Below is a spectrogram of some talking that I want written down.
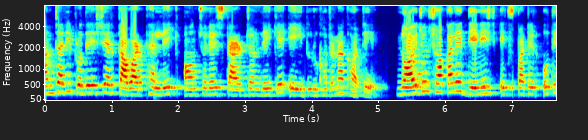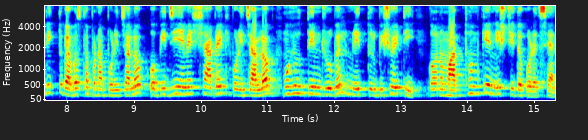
আন্টারি প্রদেশের কাওয়ার্থা লেক অঞ্চলের স্টারজন লেকে এই দুর্ঘটনা ঘটে। নয়জন সকালে ডেনিশ এক্সপার্টের অতিরিক্ত ব্যবস্থাপনা পরিচালক ও বিজিএম এর সাবেক পরিচালক মহিউদ্দিন রুবেল মৃত্যুর বিষয়টি গণমাধ্যমকে নিশ্চিত করেছেন।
